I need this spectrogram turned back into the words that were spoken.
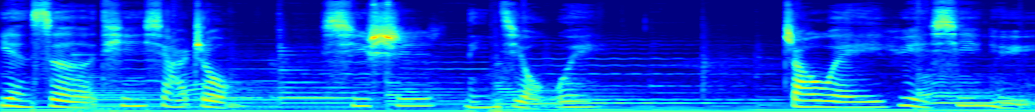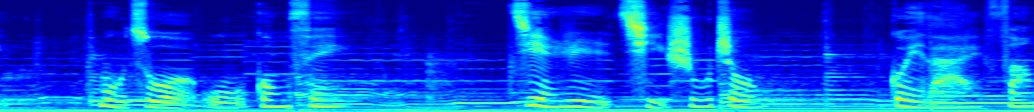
艳色天下重，西施宁久微。朝为越溪女，暮作武宫妃。见日起书重，归来方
